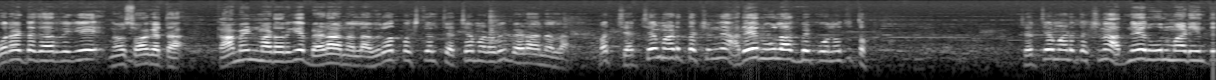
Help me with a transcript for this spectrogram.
ಹೋರಾಟಗಾರರಿಗೆ ನಾವು ಸ್ವಾಗತ. ಕಾಮೆಂಟ್ ಮಾಡೋರಿಗೆ ಬೇಡ ಅನ್ನಲ್ಲ. ವಿರೋಧ ಪಕ್ಷದಲ್ಲಿ ಚರ್ಚೆ ಮಾಡೋರಿಗೆ ಬೇಡ ಅನ್ನಲ್ಲ. ಬಟ್ ಚರ್ಚೆ ಮಾಡಿದ ತಕ್ಷಣ ಅದೇ ರೂಲ್ ಆಗಬೇಕು ಅನ್ನೋದು ತಪ್ಪು. ಚರ್ಚೆ ಮಾಡಿದ ತಕ್ಷಣ ಅದನ್ನೇ ರೂಲ್ ಮಾಡಿ ಅಂತ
